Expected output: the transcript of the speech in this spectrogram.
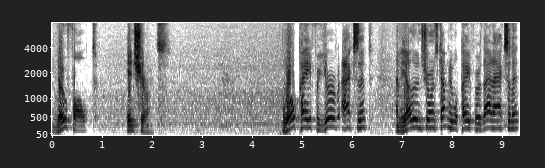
no fault insurance. We'll pay for your accident, and the other insurance company will pay for that accident,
